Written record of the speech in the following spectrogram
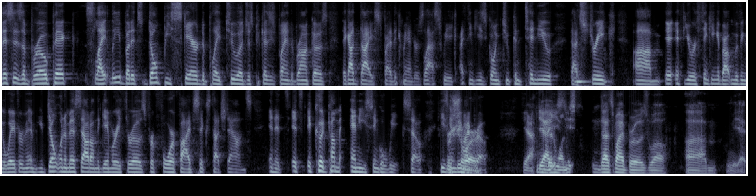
This is a bro pick slightly, but it's don't be scared to play Tua just because he's playing the Broncos. They got diced by the Commanders last week. I think he's going to continue that streak. Um, if you were thinking about moving away from him, you don't want to miss out on the game where he throws for four, five, six touchdowns, and it's it's it could come any single week. So he's going to sure. be my bro. Yeah, yeah, he's, he's, that's my bro as well. Um, yeah,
